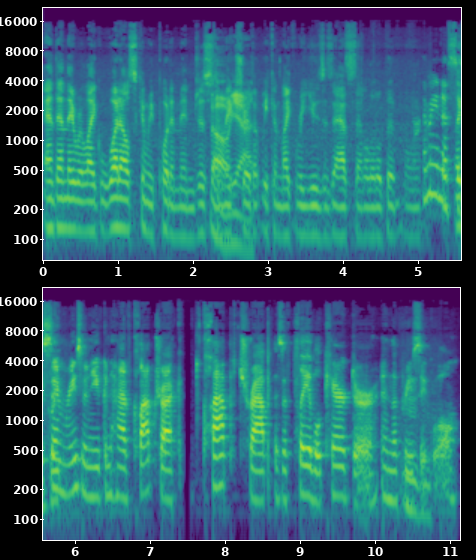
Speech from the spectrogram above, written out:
and then they were like, "What else can we put him in just to Oh, make yeah. sure that we can like reuse his asset a little bit more?" I mean, it's Like, the same reason you can have Claptrap Claptrap as a playable character in the pre-sequel.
